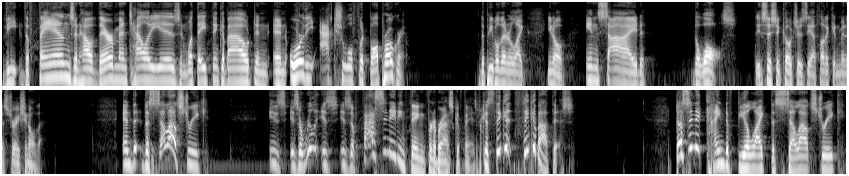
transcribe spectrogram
the the fans and how their mentality is and what they think about and and or the actual football program. The people that are like, you know, inside the walls, the assistant coaches, the athletic administration, all that. And the, the sellout streak is is a really is is a fascinating thing for Nebraska fans because think think about this. Doesn't it kind of feel like the sellout streak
